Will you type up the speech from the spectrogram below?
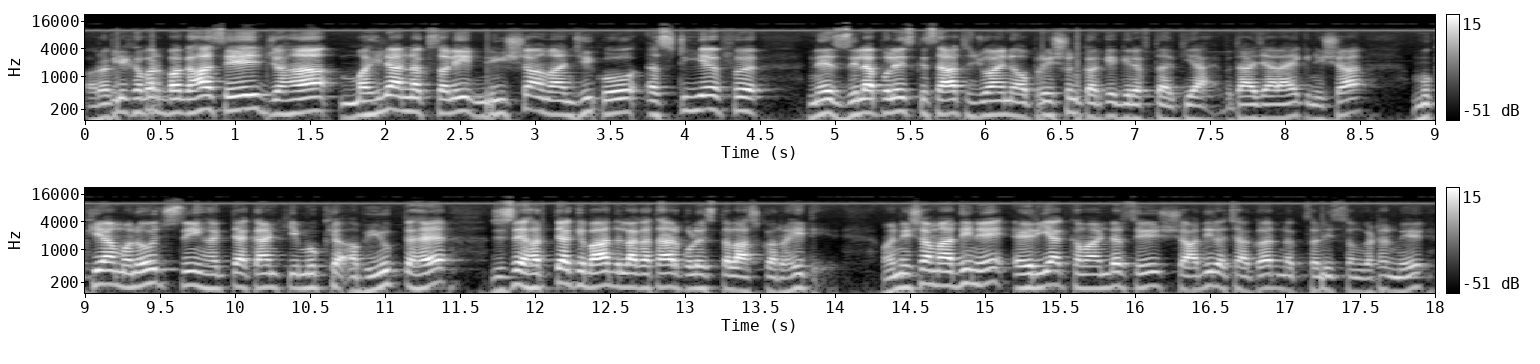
और अगली खबर, बगहा से जहाँ महिला नक्सली निशा मांझी को एसटीएफ ने जिला पुलिस के साथ ज्वाइन ऑपरेशन करके गिरफ़्तार किया है। बताया जा रहा है कि निशा मुखिया मनोज सिंह हत्याकांड की मुख्य अभियुक्त है, जिसे हत्या के बाद लगातार पुलिस तलाश कर रही थी। निशा माधी ने एरिया कमांडर से शादी रचाकर नक्सली संगठन में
